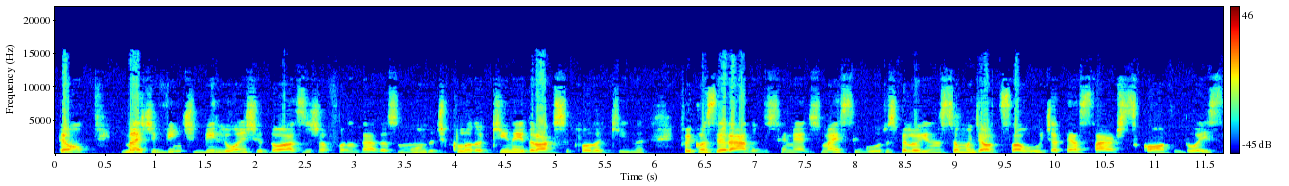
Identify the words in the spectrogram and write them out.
Então, mais de 20 bilhões de doses já foram dadas no mundo de cloroquina e hidroxicloroquina. Foi considerado um dos remédios mais seguros pela Organização Mundial de Saúde até a SARS-CoV-2.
